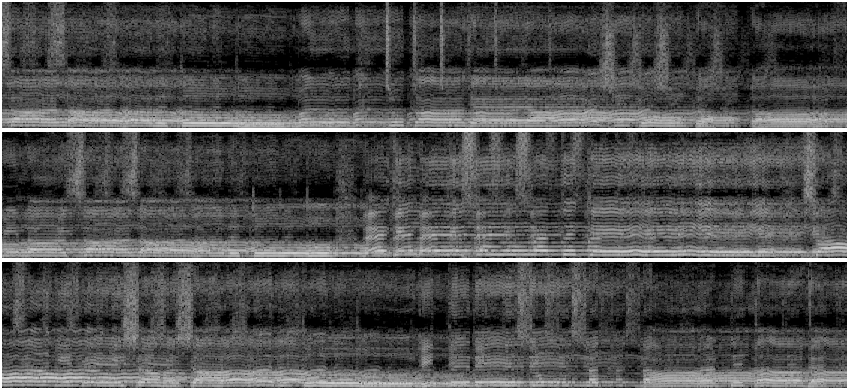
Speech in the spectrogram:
सालार तो बन चुका है। आशिकों का काफिला सालार तो शाहकार तू इतने सुन्नत बांटता है।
